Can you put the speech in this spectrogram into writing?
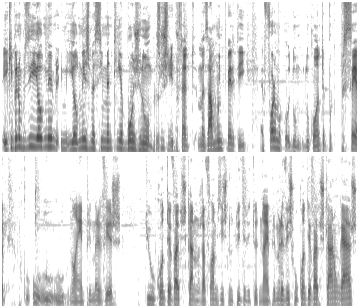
a equipa não perdia e ele mesmo, ele mesmo assim mantinha bons números. Sim, sim. E, portanto, mas há muito mérito aí. A forma do, do Conte, porque percebe, porque o, o- o- não é a primeira vez que o Conte vai buscar, nós já falámos disto no Twitter e tudo, não é a primeira vez que o Conte vai buscar um gajo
